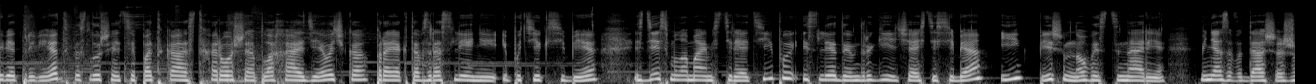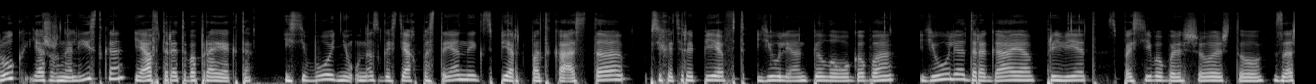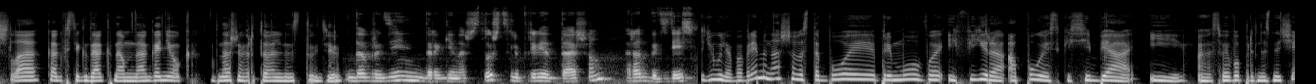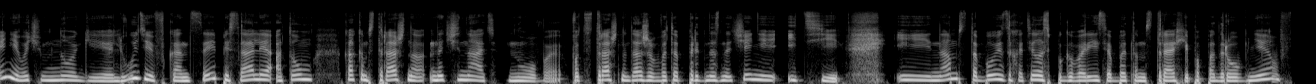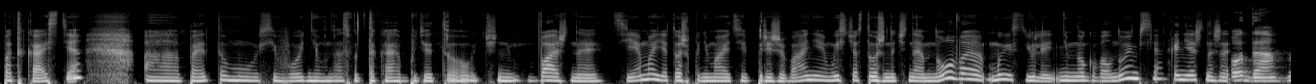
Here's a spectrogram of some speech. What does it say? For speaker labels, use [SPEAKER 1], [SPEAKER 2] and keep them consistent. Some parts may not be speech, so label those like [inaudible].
[SPEAKER 1] Привет-привет! Вы слушаете подкаст «Хорошая, плохая девочка» проекта взросления и пути к себе. Здесь мы ломаем стереотипы, исследуем другие части себя и пишем новые сценарии. Меня зовут Даша Жук, я журналистка и автор этого проекта. И сегодня у нас в гостях постоянный эксперт подкаста, психотерапевт Юлия Анпилогова. Юля, дорогая, привет! Спасибо большое, что зашла, как всегда, к нам на огонек в нашу виртуальную студию.
[SPEAKER 2] Добрый день, дорогие наши слушатели. Привет, Даша. Рад быть здесь.
[SPEAKER 1] Юля, во время нашего с тобой прямого эфира о поиске себя и э, своего предназначения очень многие люди в конце писали о том, как им страшно начинать новое. Вот страшно даже в это предназначение идти. И нам с тобой захотелось поговорить об этом страхе поподробнее в подкасте. А, поэтому сегодня у нас вот такая будет э, очень важная тема. Я тоже понимаю эти переживания. Мы сейчас тоже начинаем новое. Мы с Юлей немного волнуемся, конечно же.
[SPEAKER 2] О, да.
